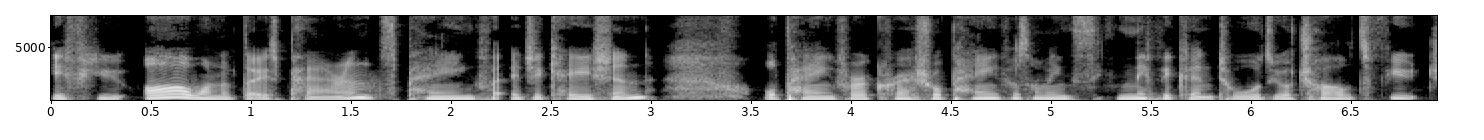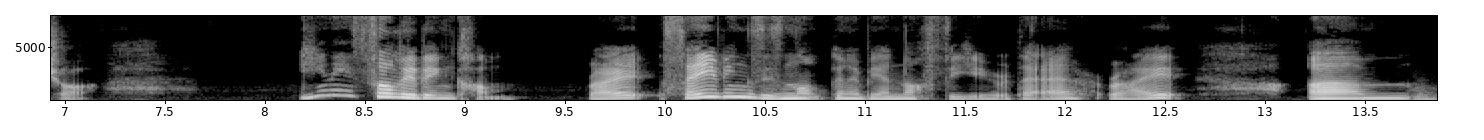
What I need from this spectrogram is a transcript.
if you are one of those parents paying for education or paying for a creche or paying for something significant towards your child's future, you need solid income, right? Savings is not going to be enough for you there, right? Um,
